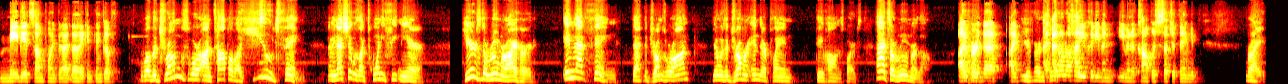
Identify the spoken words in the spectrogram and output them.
Maybe at some point, but not that I can think of. Well, the drums were on top of a huge thing. I mean, that shit was like 20 feet in the air. Here's the rumor I heard. In that thing that the drums were on, there was a drummer in there playing Dave Holland's parts. That's a rumor, though. I've heard that. I You've heard? I, I don't know how you could even even accomplish such a thing. Right.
